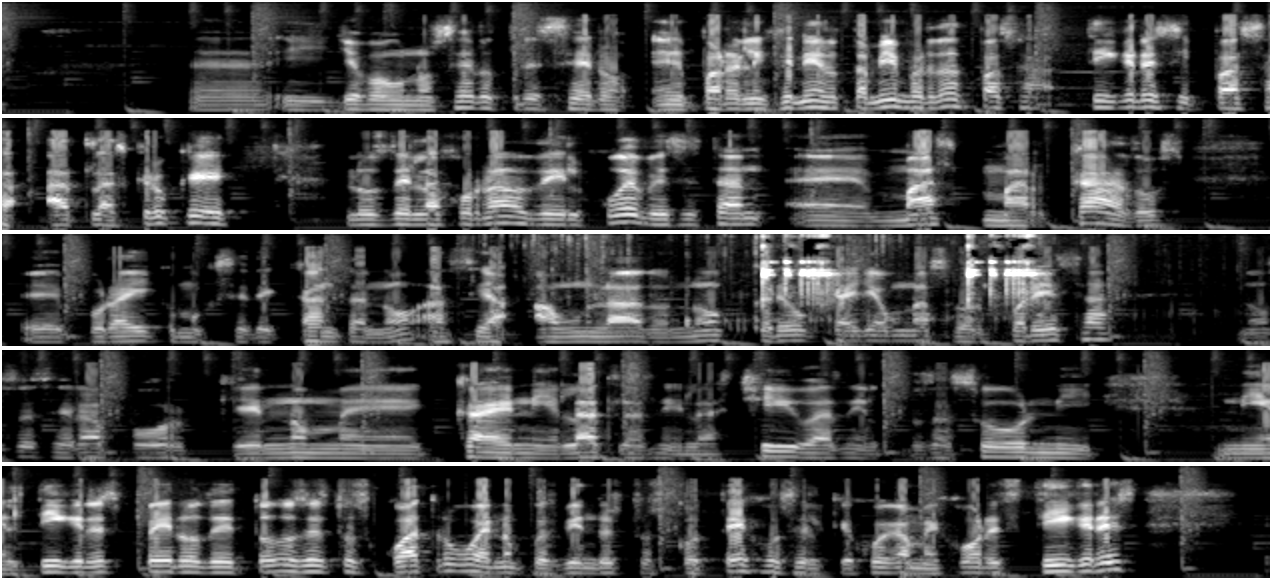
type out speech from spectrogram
Eh, y lleva 1-0, 3-0. Eh, para el ingeniero también, ¿verdad? Pasa Tigres y pasa Atlas. Creo que los de la jornada del jueves están eh, más marcados. por ahí como que se decantan, ¿no? Hacia a un lado. No creo que haya una sorpresa. No sé, será porque no me cae ni el Atlas, ni las Chivas, ni el Cruz Azul, ni ni el Tigres, pero de todos estos cuatro, bueno, pues viendo estos cotejos, el que juega mejor es Tigres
